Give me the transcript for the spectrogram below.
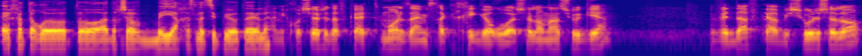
איך אתה רואה אותו עד עכשיו ביחס לציפיות האלה? אני חושב שדווקא אתמול זה היה המשחק הכי גרוע שלו מאז שהוא הגיע, ודווקא הבישול שלו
